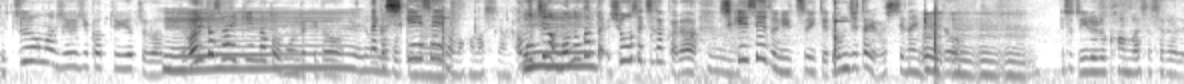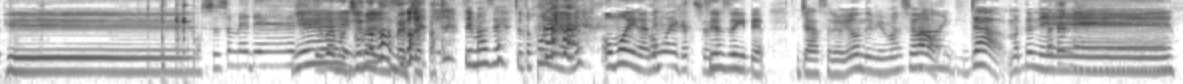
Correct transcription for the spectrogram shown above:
うん「うつろの十字架」っていうやつがあって割と最近だと思うんだけどうんなんか死刑制度の話なんだ。あへー。もちろん物語小説だからうん。死刑制度について論じたりはしてないんだけど、ちょっといろいろ考えさせられて。へえおすすめです。やばいもう17ごめん。分もやっちゃった。すいません。ちょっと本がね 思いがね強すぎて。じゃあそれを読んでみましょう。はい。じゃあまたねー。またねー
